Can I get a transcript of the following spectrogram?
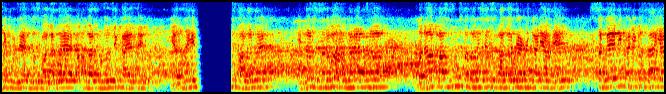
नारायणजी कुठे यांचं स्वागत आहे. आमदार मनोजी कायदे यांचंही स्वागत आहे. इतर सर्व आमदारांचं मनापासून सदर्श स्वागत या ठिकाणी आहे. सगळ्यांनी खाली बसा. या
